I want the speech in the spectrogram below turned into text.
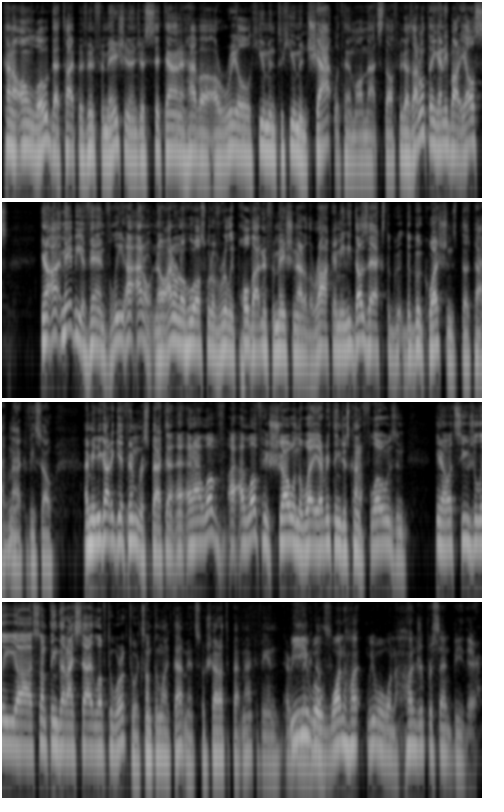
kind of unload that type of information and just sit down and have a, a real human to human chat with him on that stuff because I don't think anybody else, you know, maybe a Van Vliet. I, I, don't know. I don't know who else would have really pulled that information out of the rock. I mean, he does ask the, the good questions, does Pat mm-hmm. McAfee. So, I mean, you got to give him respect. And, and I love, I love his show and the way everything just kind of flows. And, you know, it's usually uh, something that I say I love to work towards, something like that, man. So shout out to Pat McAfee and everything. We will one we will one hundred percent be there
